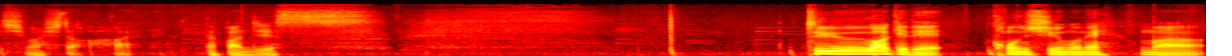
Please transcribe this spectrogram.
しました。はい。な感じです。というわけで今週もねま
